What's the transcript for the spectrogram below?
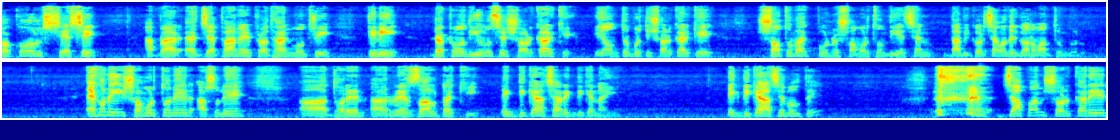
সকল শেষে আপনার জাপানের প্রধানমন্ত্রী, তিনি ডক্টর মোহাম্মদ ইউনুসের সরকারকে, এই অন্তর্বর্তী সরকারকে শতভাগ পূর্ণ সমর্থন দিয়েছেন, দাবি করছে আমাদের গণমাধ্যমগুলো। এখন এই সমর্থনের আসলে ধরেন রেজাল্টটা কি? একদিকে আছে আর একদিকে নাই। একদিকে আছে বলতে, জাপান সরকারের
